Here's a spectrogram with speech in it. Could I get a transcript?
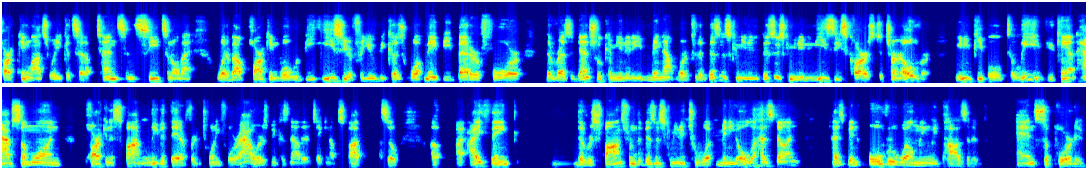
parking lots where you could set up tents and seats and all that? What about parking? What would be easier for you? Because what may be better for the residential community may not work for the business community. The business community needs these cars to turn over. You need people to leave. You can't have someone park in a spot and leave it there for 24 hours because now they're taking up spots. So uh, I think the response from the business community to what Mineola has done has been overwhelmingly positive and supportive.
